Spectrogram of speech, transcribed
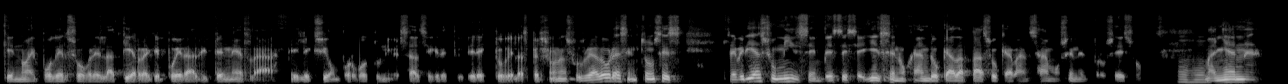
que no hay poder sobre la tierra que pueda detener la elección por voto universal, secreto y directo de las personas juzgadoras. Entonces debería asumirse en vez de seguirse enojando cada paso que avanzamos en el proceso. Mañana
